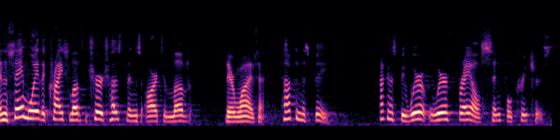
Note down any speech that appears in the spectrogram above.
In the same way that Christ loves the church, husbands are to love their wives. How can this be? How can this be? We're, we're frail, sinful creatures.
